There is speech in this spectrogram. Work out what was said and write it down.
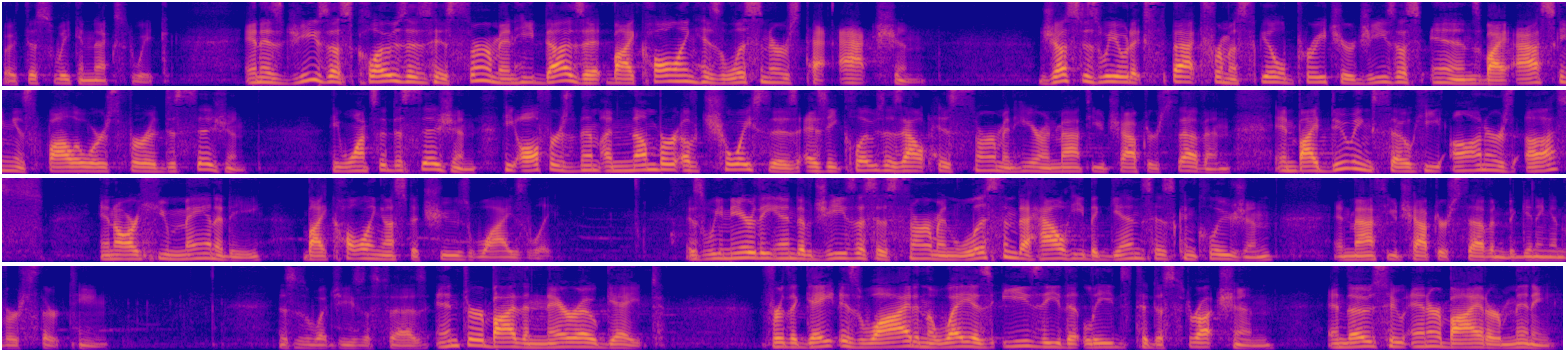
both this week and next week. And as Jesus closes his sermon, he does it by calling his listeners to action. Just as we would expect from a skilled preacher, Jesus ends by asking his followers for a decision. He wants a decision. He offers them a number of choices as he closes out his sermon here in Matthew chapter 7. And by doing so, he honors us in our humanity by calling us to choose wisely. As we near the end of Jesus' sermon, listen to how he begins his conclusion in Matthew chapter 7, beginning in verse 13. This is what Jesus says Enter by the narrow gate. For the gate is wide and the way is easy that leads to destruction, and those who enter by it are many.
